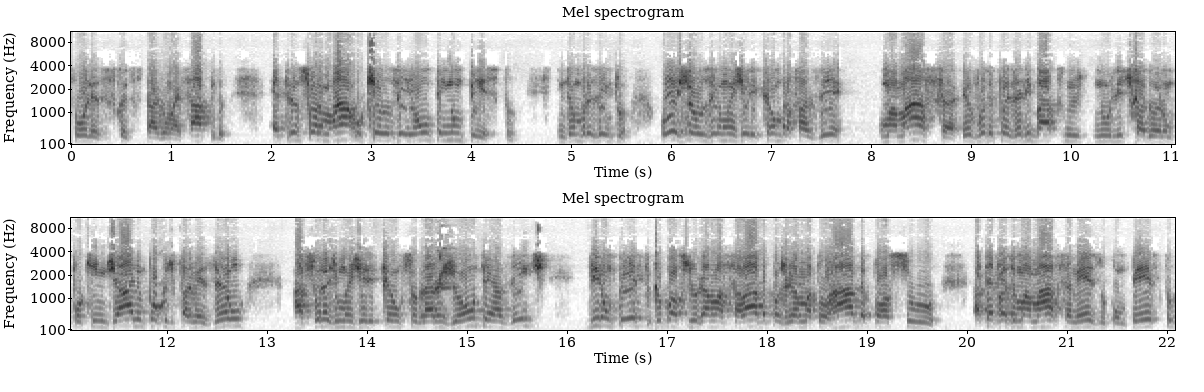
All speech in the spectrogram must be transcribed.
folhas, as coisas que estragam mais rápido, é transformar o que eu usei ontem num pesto. Então, por exemplo, hoje eu usei um manjericão para fazer uma massa, eu vou depois ali bato no, no liquidificador um pouquinho de alho, um pouco de parmesão, as folhas de manjericão que sobraram de ontem, azeite, vira um pesto que eu posso jogar numa salada, posso jogar numa torrada, posso até fazer uma massa mesmo com pesto.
